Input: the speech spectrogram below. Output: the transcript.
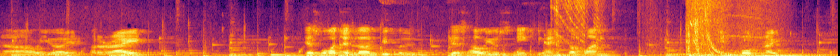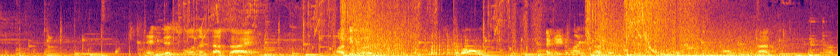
now you are in for a ride. Just watch and learn, people. This is how you sneak behind someone in Fortnite. Hey, this wasn't a guy. Or the girl. Oh, I did one shot. That, not...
